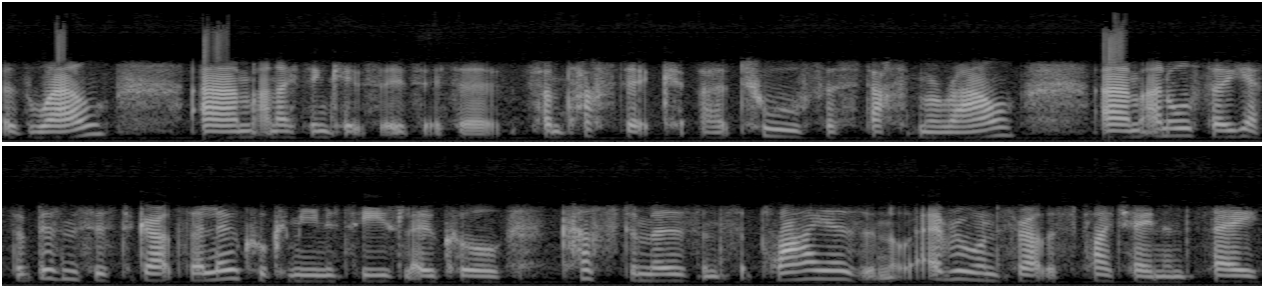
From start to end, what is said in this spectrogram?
as well. Um, and I think it's, it's, it's a fantastic uh, tool for staff morale. Um, and also, yeah, for businesses to go out to their local communities, local customers and suppliers, and everyone throughout the supply chain, and say,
